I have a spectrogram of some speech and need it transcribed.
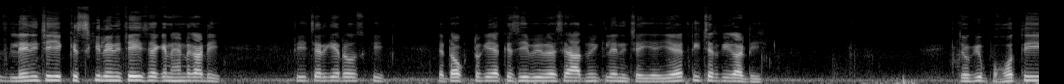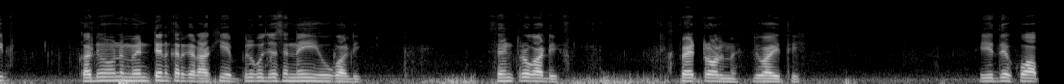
लेनी चाहिए, किसकी लेनी चाहिए सेकंड हैंड गाड़ी? टीचर के रोज़ की। या डॉक्टर की या किसी भी वैसे आदमी की लेनी चाहिए। ये है टीचर की गाड़ी, जो कि बहुत ही गाड़ी उन्होंने मेंटेन करके रखी है। बिल्कुल जैसे नई हो गाड़ी सेंट्रो गाड़ी, पेट्रोल में जो आई थी। ये देखो आप,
